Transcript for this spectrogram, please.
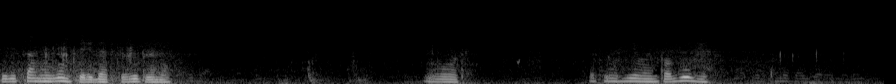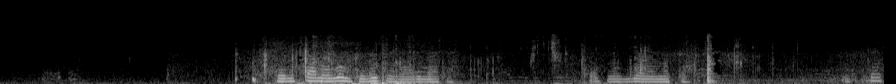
Перед самой лункой, ребятка, выплюнул. Вот. Сейчас мы сделаем поглубже. Перед самой лункой выплюнул, ребята. Сейчас мы сделаем вот так. Вот так.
